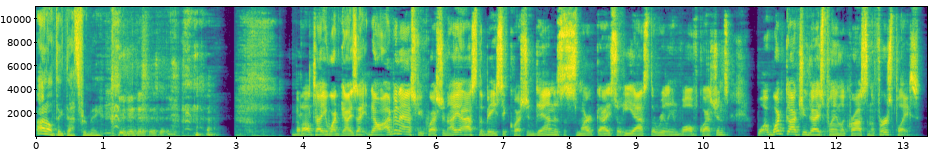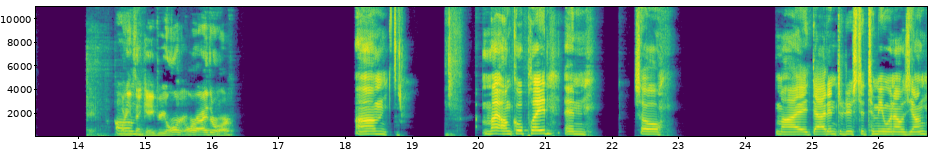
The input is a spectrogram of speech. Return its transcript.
I don't think that's for me. But I'll tell you what, guys. I, now I'm going to ask you a question. I asked the basic question. Dan is a smart guy, so he asked the really involved questions. What, what got you guys playing lacrosse in the first place? What do you Um, think, Avery, or or either or? Um, my uncle played, and so my dad introduced it to me when I was young.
